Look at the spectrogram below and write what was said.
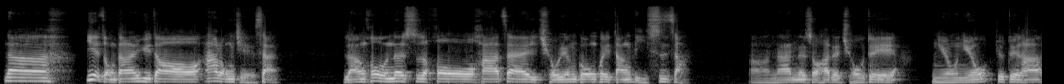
那叶总当然遇到阿龙解散，然后那时候他在球员工会当理事长啊，那那时候他的球队牛牛就对他。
